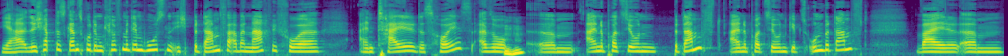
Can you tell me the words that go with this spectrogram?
Ja, also ich habe das ganz gut im Griff mit dem Husten. Ich bedampfe aber nach wie vor ein Teil des Heus. Also ähm, eine Portion bedampft, eine Portion gibt's unbedampft, weil ähm,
